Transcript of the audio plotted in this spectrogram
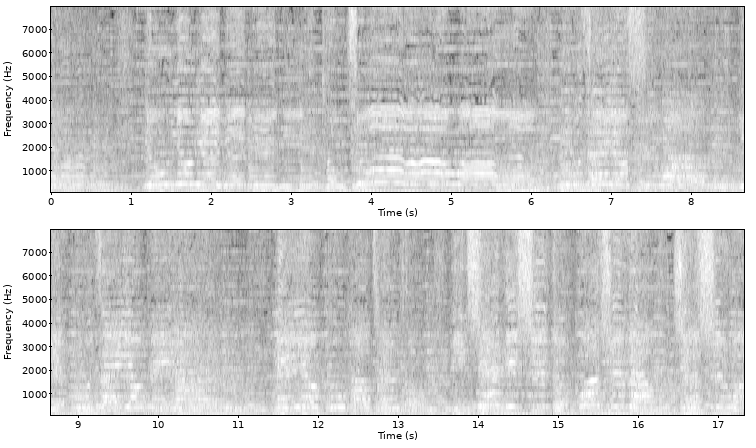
永永远远与你同坐。不再有死亡，也不再有悲哀。没有哭嚎疼痛，一切的事都过去了。这是我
